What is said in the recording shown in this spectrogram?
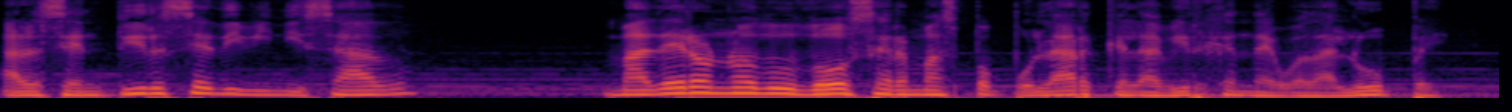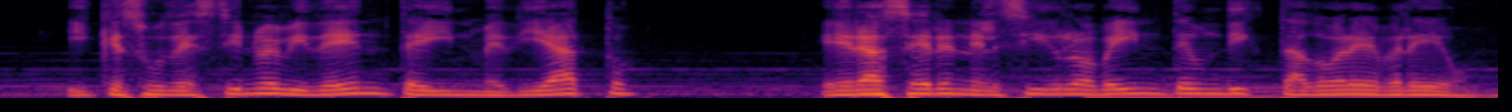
Al sentirse divinizado, Madero no dudó ser más popular que la Virgen de Guadalupe y que su destino evidente e inmediato era ser en el siglo XX un dictador hebreo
